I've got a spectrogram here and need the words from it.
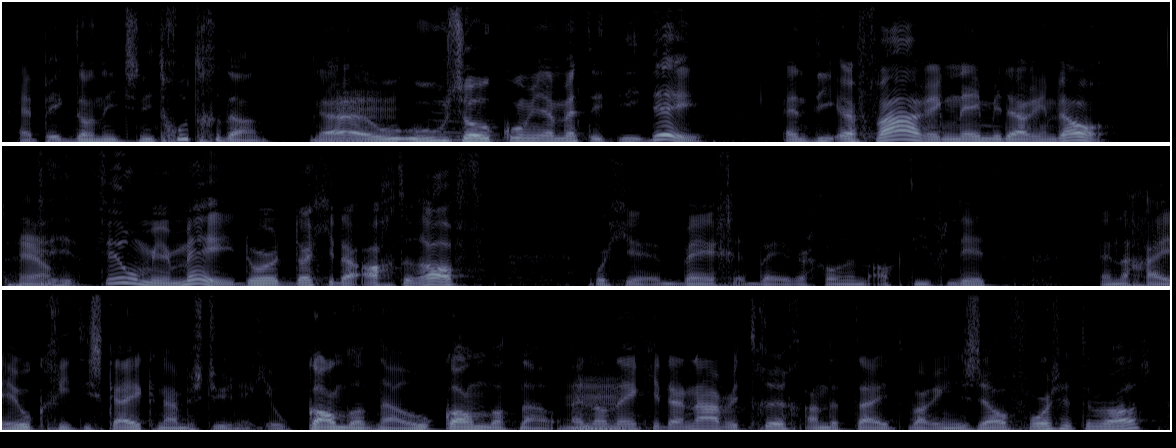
heb ik dan iets niet goed gedaan? Ja, hoe, hoezo kom je met dit idee? En die ervaring neem je daarin wel Ja. veel meer mee. Doordat je daar achteraf, word je, ben, je, ben je weer gewoon een actief lid. En dan ga je heel kritisch kijken naar bestuur. En denk je, hoe kan dat nou? Hoe kan dat nou? En dan Mm. denk je daarna weer terug aan de tijd waarin je zelf voorzitter was. Dan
